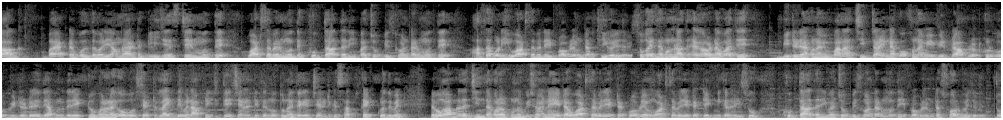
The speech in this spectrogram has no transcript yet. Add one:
বাগ বা একটা বলতে পারি আমরা একটা গ্লিচে এসছে এর মধ্যে। হোয়াটসঅ্যাপের মধ্যে খুব তাড়াতাড়ি বা চব্বিশ ঘণ্টার মধ্যে আশা করি হোয়াটসঅ্যাপের এই প্রবলেমটা ঠিক হয়ে যাবে। সো গাইস এখন রাত এগারোটা বাজে। ভিডিওটা এখন আমি বানাচ্ছি, জানি না কখন আমি ভিডিওটা আপলোড করব। ভিডিওটা যদি আপনাদের একটু ভালো লাগে, অবশ্যই একটা লাইক দেবেন। আপনি যদি এই চ্যানেলটিতে নতুন হয়ে থাকেন চ্যানেলটিকে সাবস্ক্রাইব করে দেবেন। এবং আপনাদের চিন্তা করার কোনো বিষয় নেই, এটা হোয়াটসঅ্যাপেরই একটা প্রবলেম হোয়াটসঅ্যাপের একটা টেকনিক্যাল ইস্যু খুব তাড়াতাড়ি বা চব্বিশ ঘণ্টার মধ্যে এই প্রবলেমটা সলভ হয়ে যাবে। তো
